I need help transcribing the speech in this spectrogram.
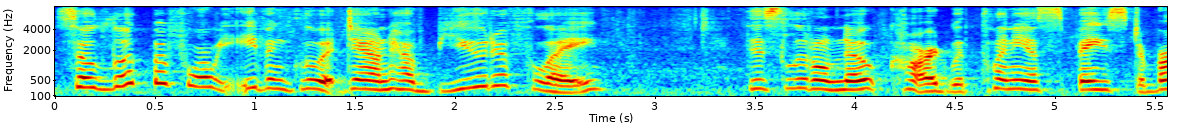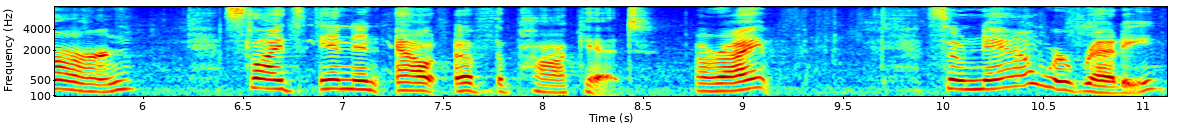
So look before we even glue it down how beautifully this little note card with plenty of space to burn slides in and out of the pocket, all right? So now we're ready.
